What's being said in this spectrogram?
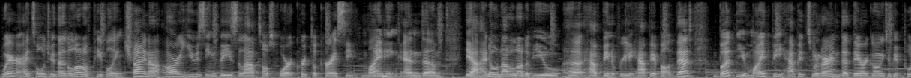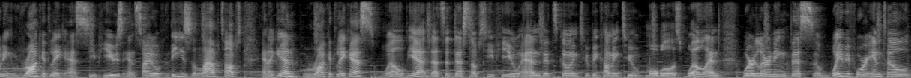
Where i told you that a lot of people in china are using these laptops for cryptocurrency mining. And um, yeah i know not a lot of you uh, have been really happy about that but you might be happy to learn that they are going to be putting rocket lake s cpus inside of these laptops. And again rocket lake s well yeah that's a desktop CPU and it's going to be coming to mobile as well. And we're learning this way before Intel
